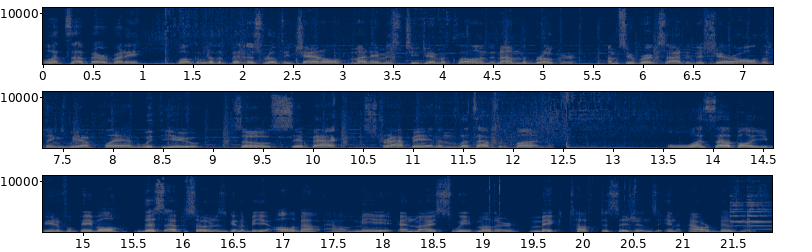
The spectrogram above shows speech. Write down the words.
What's up, everybody? Welcome to the Fitness Realty channel. My name is TJ McClelland, and I'm the broker. I'm super excited to share all the things we have planned with you. So sit back, strap in, and let's have some fun. What's up, all you beautiful people? This episode is going to be all about how me and my sweet mother make tough decisions in our business.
